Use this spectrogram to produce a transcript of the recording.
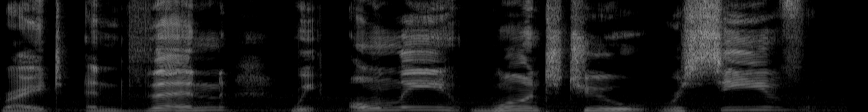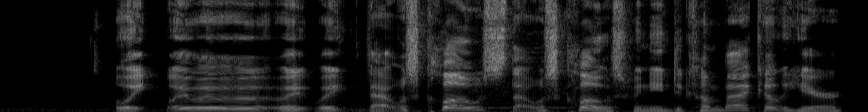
right? And then we only want to receive Wait, wait, wait, wait, wait, wait. That was close. That was close. We need to come back out here,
